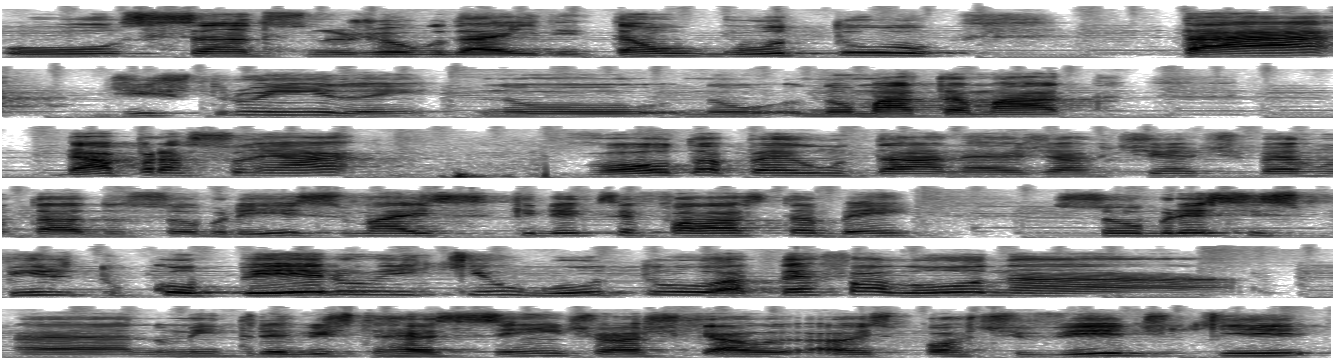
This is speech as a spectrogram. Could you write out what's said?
o Santos no jogo da ida. Então o Guto tá destruindo, hein, no mata-mata. Dá para sonhar volto a perguntar, né? Eu já tinha te perguntado sobre isso, mas queria que você falasse também sobre esse espírito copeiro e que o Guto até falou na, é, numa entrevista recente, eu acho que ao, ao Sport Video, que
